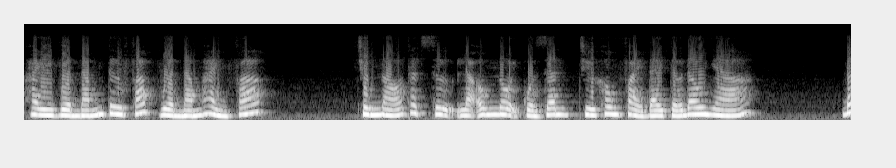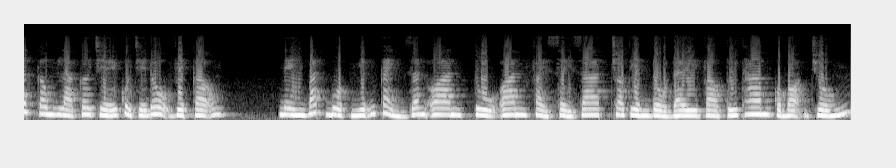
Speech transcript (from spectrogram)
hay vừa nắm tư pháp, vừa nắm hành pháp. Chúng nó thật sự là ông nội của dân, chứ không phải đầy tớ đâu nhá. Bất công là cơ chế của chế độ Việt Cộng, nên bắt buộc những cảnh dân oan, tù oan phải xảy ra cho tiền đổ đầy vào túi tham của bọn chúng.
